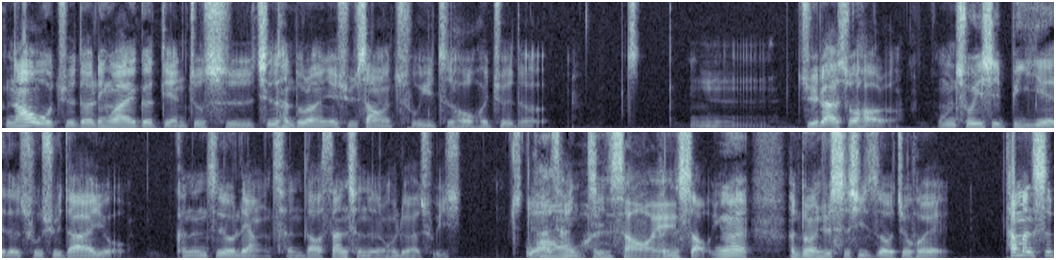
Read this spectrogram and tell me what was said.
然后我觉得另外一个点就是，其实很多人也许上了厨艺之后，会觉得，嗯，举例来说好了，我们厨艺系毕业的出去，大概有可能只有两成到三成的人会留在厨艺系，留在餐饮界，很少哎，很少，因为很多人去实习之后就会。他们是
